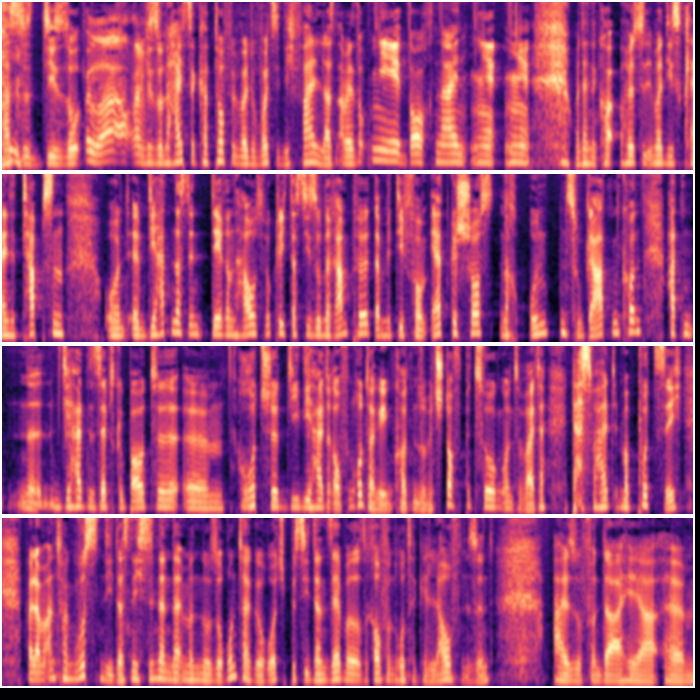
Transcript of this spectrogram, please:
hast du die so wie so eine heiße Kartoffel, weil du wolltest sie nicht fallen lassen. Aber er so, nee, doch, nein, nee, nee. Und dann hörst du immer dieses kleine Tapsen. Und ähm, die hatten das in deren Haus wirklich, dass die so eine Rampe, damit die vom Erdgeschoss nach unten zum Garten konnten, hatten ne, die halt eine selbstgebaute ähm, Rutsche, die die halt rauf und runter gehen konnten, so mit Stoff bezogen und so weiter. Das war halt immer putzig, weil am Anfang wussten die das nicht, sind dann da immer nur so runtergerutscht, bis sie dann selber so rauf und runter gelaufen sind. Also von daher, ähm,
